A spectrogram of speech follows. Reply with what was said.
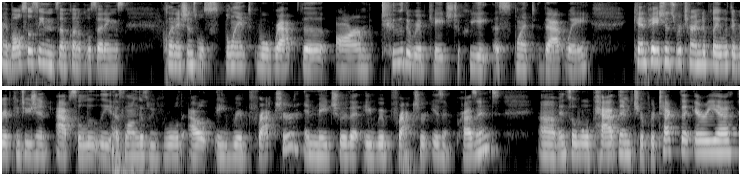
I've also seen in some clinical settings, clinicians will splint, will wrap the arm to the rib cage to create a splint that way. Can patients return to play with a rib contusion? Absolutely, as long as we've ruled out a rib fracture and made sure that a rib fracture isn't present. Um, and so we'll pad them to protect the area.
